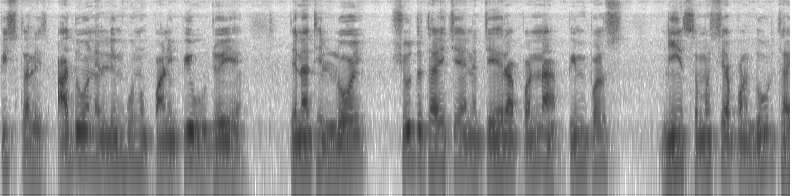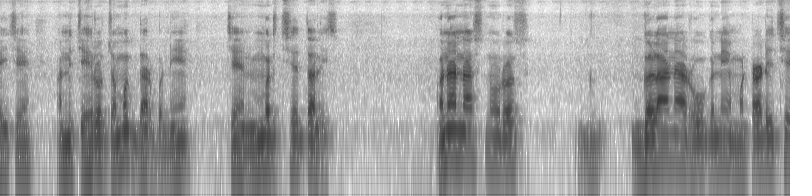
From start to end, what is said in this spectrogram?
પિસ્તાલીસ, આદુ અને લીંબુનું પાણી પીવું જોઈએ. તેનાથી લોહી શુદ્ધ થાય છે અને ચહેરા પરના પિમ્પલ્સની સમસ્યા પણ દૂર થાય છે અને ચહેરો ચમકદાર બને છે. નંબર છેતાલીસ, અનાનાસનો રસ ગળાના રોગને મટાડે છે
